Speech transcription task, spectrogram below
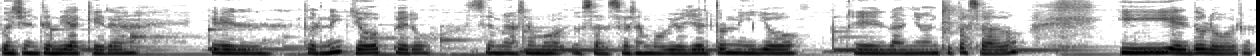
pues yo entendía que era el tornillo, pero se me o sea, se removió ya el tornillo el año antipasado y el dolor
